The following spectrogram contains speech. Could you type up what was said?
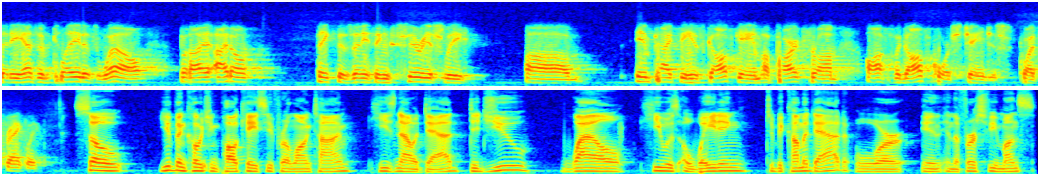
that he hasn't played as well, but I, I don't think there's anything seriously um, impacting his golf game apart from off the golf course changes. Quite frankly. So you've been coaching Paul Casey for a long time. He's now a dad. Did you, while he was awaiting to become a dad, or in, in the first few months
